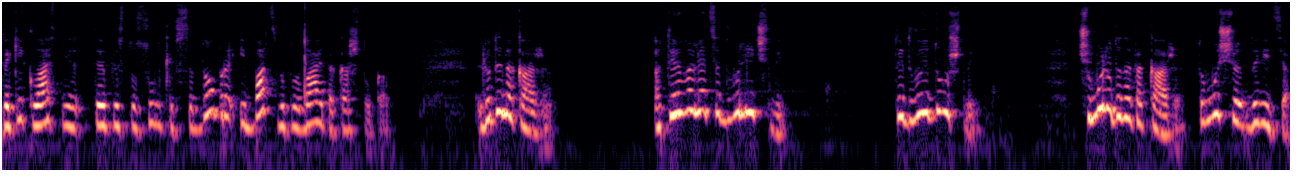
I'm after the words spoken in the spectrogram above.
такі класні теплі стосунки, все добре, і бац, випливає така штука. Людина каже: а ти, виявляється, дволічний, ти двоєдушний. Чому людина так каже? Тому що, дивіться,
